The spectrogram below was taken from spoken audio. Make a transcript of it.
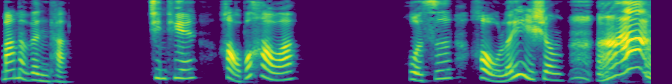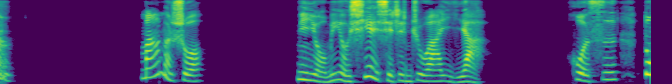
妈妈问他：“今天好不好啊？”霍斯吼了一声：“啊！”妈妈说：“你有没有谢谢珍珠阿姨呀？”霍斯咚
